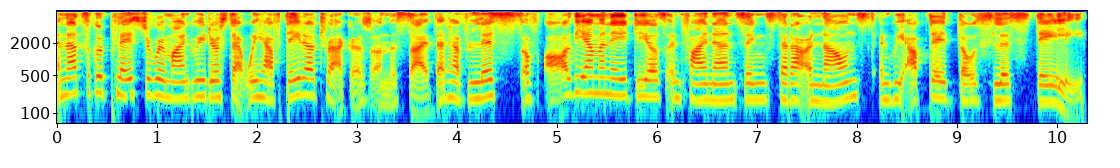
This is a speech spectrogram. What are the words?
And that's a good place to remind readers that we have data trackers on the site that have lists of all the M&A deals and financings that are announced, and we update those lists daily.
